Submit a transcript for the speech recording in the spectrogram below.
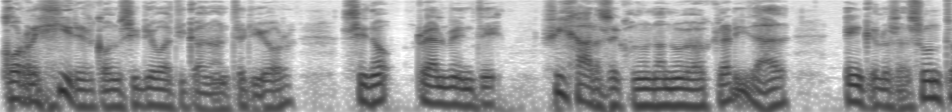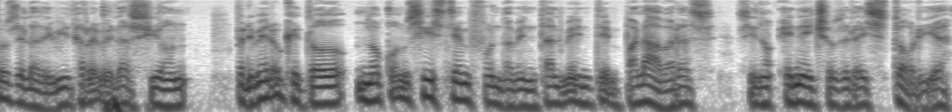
corregir el Concilio Vaticano anterior, sino realmente fijarse con una nueva claridad en que los asuntos de la debida revelación, primero que todo, no consisten fundamentalmente en palabras, sino en hechos de la historia,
